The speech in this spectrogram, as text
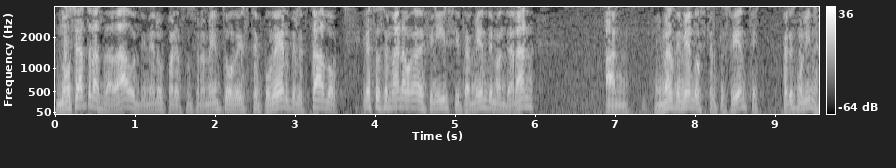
no se ha trasladado el dinero para el funcionamiento de este poder del Estado? En esta semana van a definir si también demandarán a ni más ni menos que al presidente, Pérez Molina.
